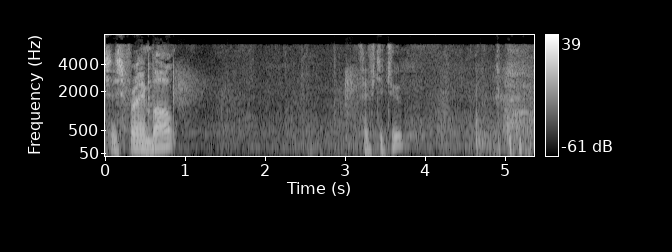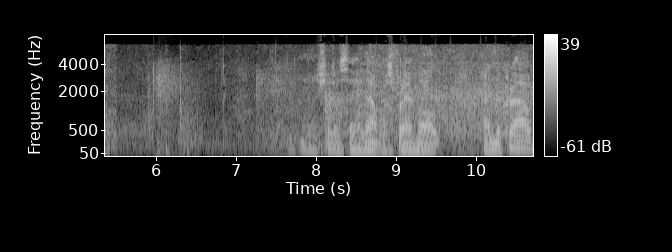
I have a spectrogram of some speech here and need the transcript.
This is frame ball. Fifty-two. I should have said that was frame ball. And the crowd.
